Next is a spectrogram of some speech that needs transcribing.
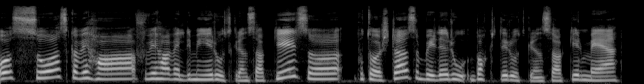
Og så skal vi ha, for vi har veldig mye rotgrønnsaker, så på torsdag så blir det ro, bakte rotgrønnsaker med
